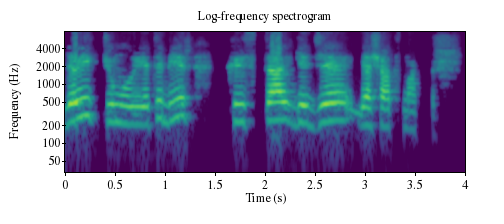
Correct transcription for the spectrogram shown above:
laik cumhuriyete bir kristal gece yaşatmaktır.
